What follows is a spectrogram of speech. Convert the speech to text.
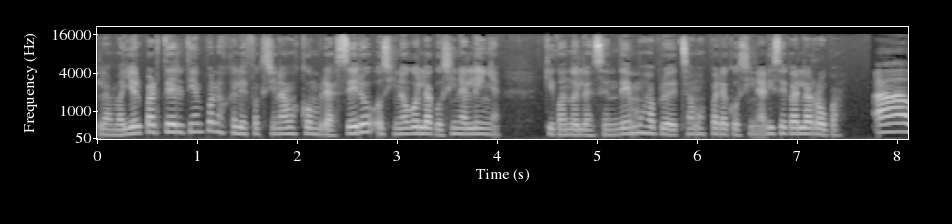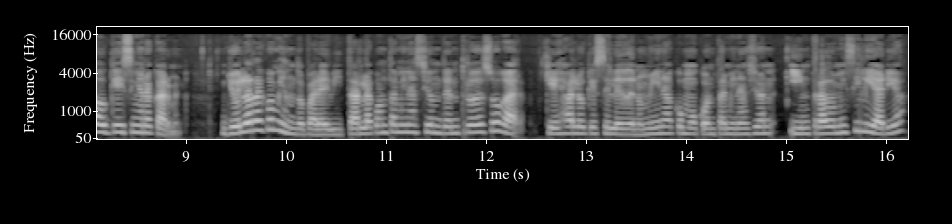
la mayor parte del tiempo nos calefaccionamos con brasero o si no con la cocina leña, que cuando la encendemos aprovechamos para cocinar y secar la ropa. Ah, ok, señora Carmen. Yo le recomiendo para evitar la contaminación dentro de su hogar, que es a lo que se le denomina como contaminación intradomiciliaria,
